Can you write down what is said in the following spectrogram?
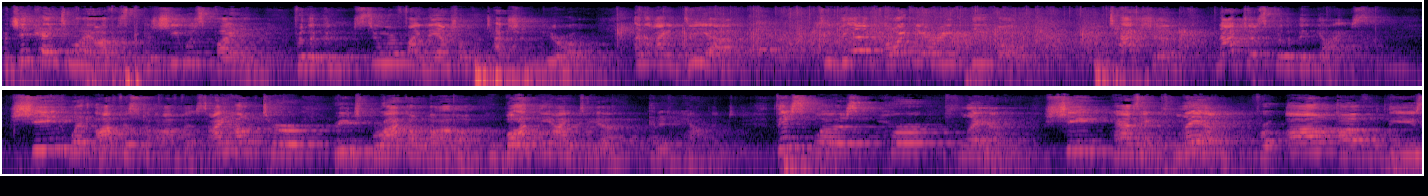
but she came to my office because she was fighting for the Consumer Financial Protection Bureau, an idea to give ordinary people protection, not just for the big guys. She went office to office. I helped her reach Barack Obama, who bought the idea, and it happened. This was her plan she has a plan for all of these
